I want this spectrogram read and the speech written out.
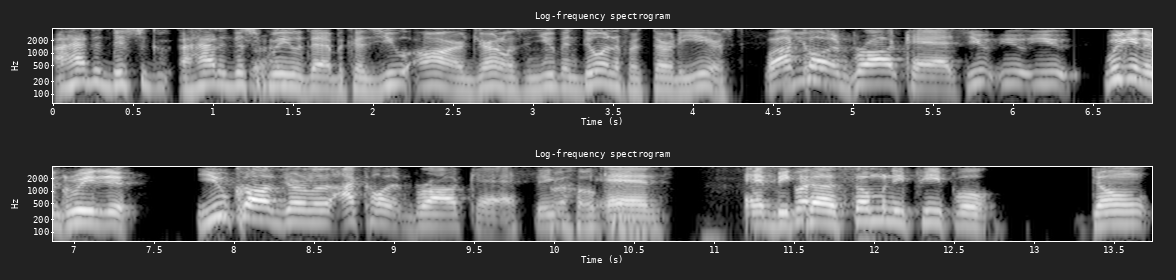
I had to disagree. I had to disagree right. with that because you are a journalist and you've been doing it for thirty years. Well, I you, call it broadcast. You, you, you. We can agree to. You call it journalism. I call it broadcasting. Okay. And and because but, so many people don't,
